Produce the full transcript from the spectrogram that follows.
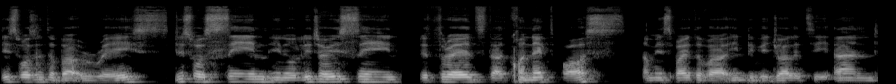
This wasn't about race. This was seeing, you know, literally seeing the threads that connect us. I mean, in spite of our individuality. And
